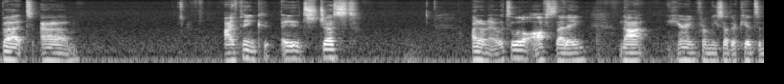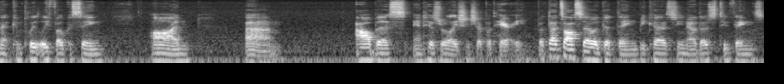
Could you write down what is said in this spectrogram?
But um, I think it's just, I don't know, it's a little offsetting not hearing from these other kids and it completely focusing on um, Albus and his relationship with Harry. But that's also a good thing because, you know, those two things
